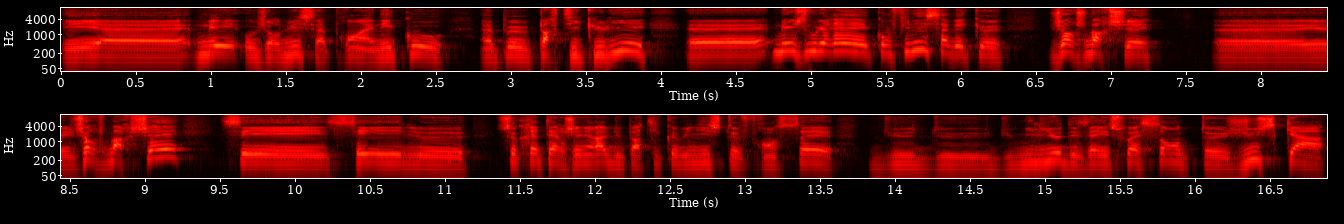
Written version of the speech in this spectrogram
Mais aujourd'hui, ça prend un écho un peu particulier. mais je voudrais qu'on finisse avec Georges Marchais. Georges Marchais, c'est le secrétaire général du Parti communiste français du, milieu des années 60 jusqu'à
